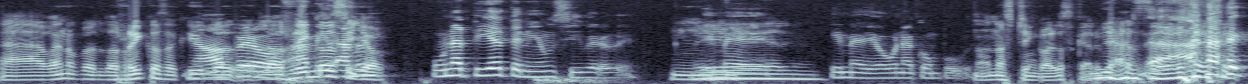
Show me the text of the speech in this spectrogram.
Ah, bueno, pues los ricos aquí. No, los, pero los a mí- ricos a y mí yo. Una tía tenía un ciber, güey. Y me-. Y me dio una compu. No, nos chingó los caros. Ya sé.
